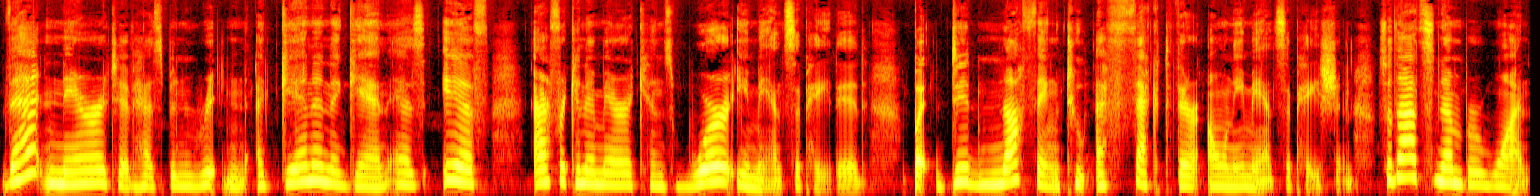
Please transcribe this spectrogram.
That narrative has been written again and again as if African Americans were emancipated, but did nothing to affect their own emancipation. So that's number one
